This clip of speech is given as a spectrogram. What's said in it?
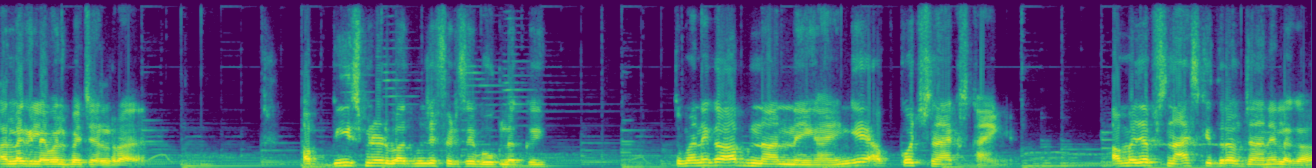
अलग लेवल पे चल रहा है। अब 20 मिनट बाद मुझे फिर से भूख लग गई। तो मैंने कहा, अब नान नहीं खाएँगे, अब कुछ स्नैक्स खाएँगे। अब मैं जब स्नैक्स की तरफ़ जाने लगा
